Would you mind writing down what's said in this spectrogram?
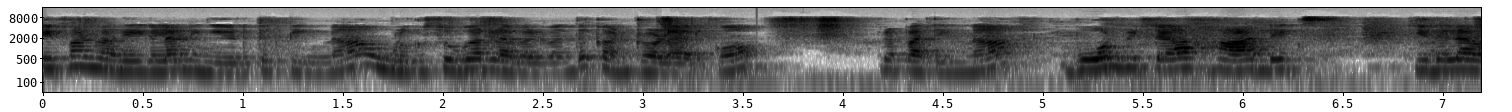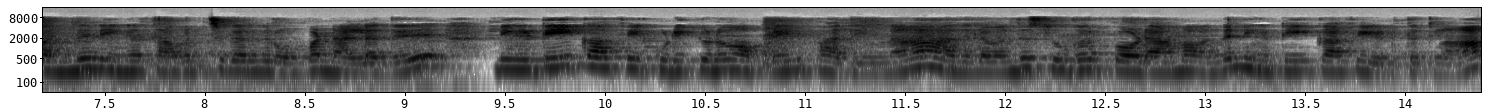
டிஃபன் வகைகளாக நீங்கள் எடுத்துக்கிட்டிங்கன்னா உங்களுக்கு சுகர் லெவல் வந்து கண்ட்ரோலாக இருக்கும். அப்புறம் பார்த்தீங்கன்னா போன்விட்டா ஹார்லிக்ஸ் இதெல்லாம் வந்து நீங்கள் தவிர்த்துக்கிறது ரொம்ப நல்லது. நீங்கள் டீ காஃபி குடிக்கணும் அப்படின்னு பார்த்தீங்கன்னா அதில் வந்து சுகர் போடாமல் வந்து நீங்கள் டீ காஃபி எடுத்துக்கலாம்.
